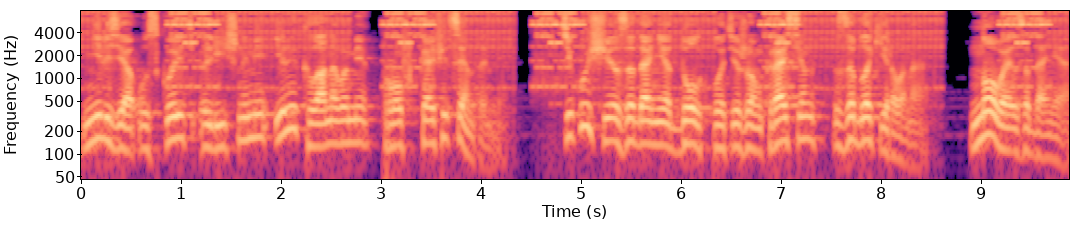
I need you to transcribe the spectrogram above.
нельзя ускорить личными или клановыми профкоэффициентами. Текущее задание «Долг платежом красен» заблокировано. Новое задание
